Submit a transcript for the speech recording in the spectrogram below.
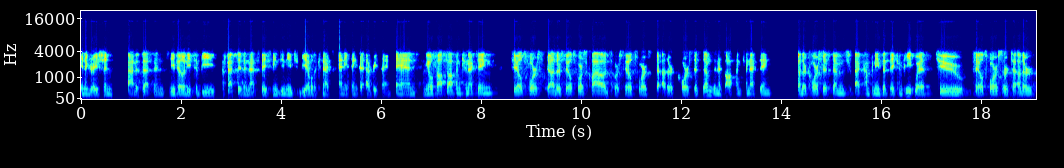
integration, at its essence, the ability to be effective in that space means you need to be able to connect anything to everything. And MuleSoft's often connecting Salesforce to other Salesforce clouds or Salesforce to other core systems, and it's often connecting other core systems at companies that they compete with to Salesforce or to other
